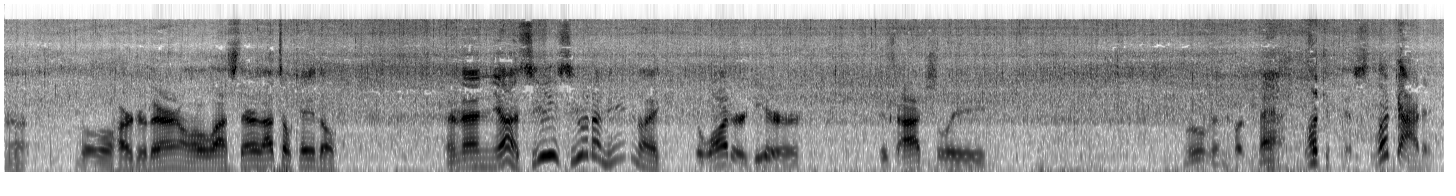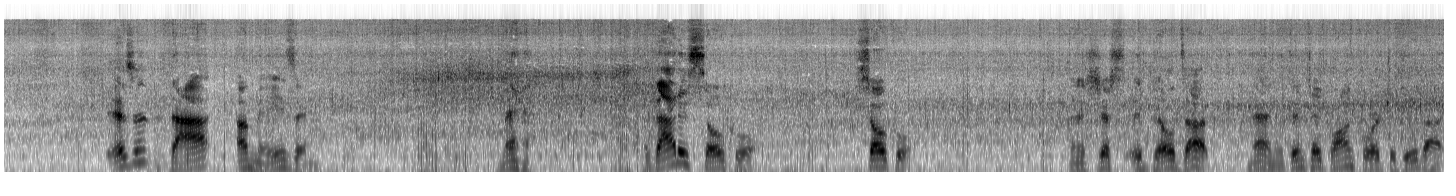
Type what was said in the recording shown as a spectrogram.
Uh, go a little harder there, a little less there. That's okay though. And then yeah, see see what I mean? Like the water here is actually moving, but man, look at this. Look at it. Isn't that amazing? Man. That is so cool. So cool. And it's just, it builds up. Man, it didn't take long for it to do that.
